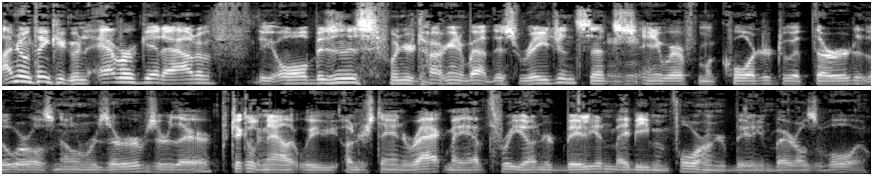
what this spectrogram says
I don't think you can ever get out of the oil business when you're talking about this region, since mm-hmm. anywhere from a quarter to a third of the world's known reserves are there. Particularly now that we understand Iraq may have 300 billion, maybe even 400 billion barrels of oil.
